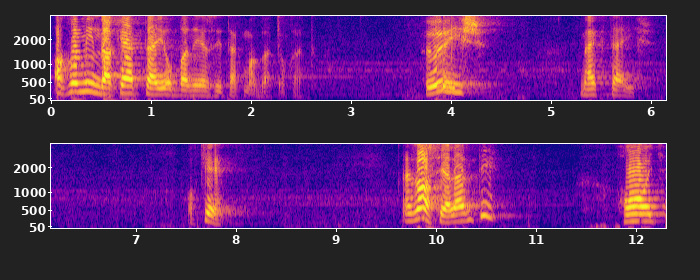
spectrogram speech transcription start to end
akkor mind a ketten jobban érzitek magatokat ő is meg te is oké? Okay? ez azt jelenti hogy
